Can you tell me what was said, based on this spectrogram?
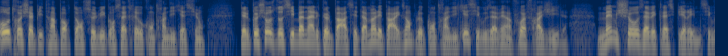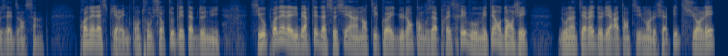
Autre chapitre important, celui consacré aux contre-indications. Quelque chose d'aussi banal que le paracétamol est par exemple contre-indiqué si vous avez un foie fragile. Même chose avec l'aspirine si vous êtes enceinte. Prenez l'aspirine qu'on trouve sur toutes les tables de nuit. Si vous prenez la liberté de l'associer à un anticoagulant qu'on vous a prescrit, vous vous mettez en danger. D'où l'intérêt de lire attentivement le chapitre sur les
